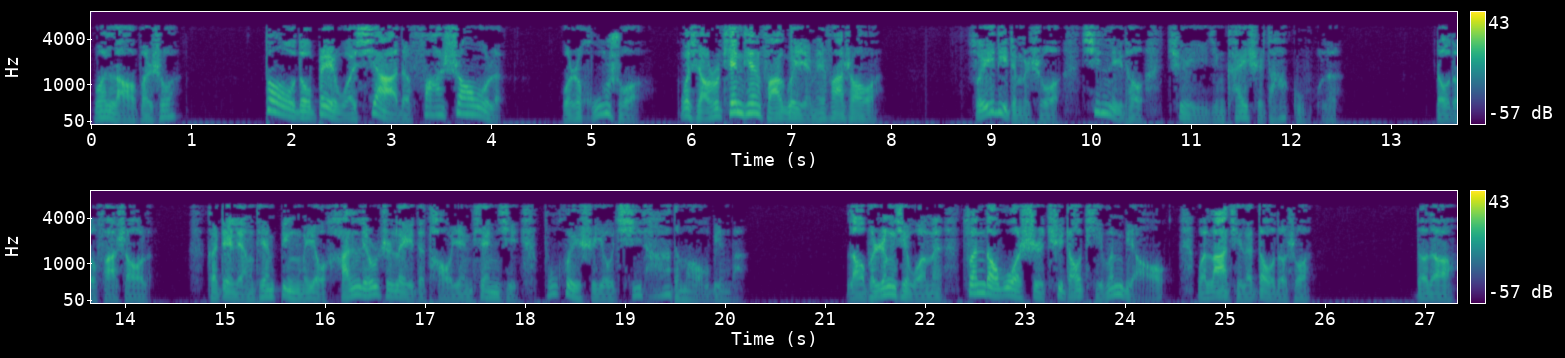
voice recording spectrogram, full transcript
我老婆说，豆豆被我吓得发烧了。我是胡说，我小时候天天罚跪也没发烧啊。嘴里这么说，心里头却已经开始打鼓了。豆豆发烧了，可这两天并没有寒流之类的讨厌天气，不会是有其他的毛病吧？老婆扔下我们，钻到卧室去找体温表。我拉起了豆豆说：“豆豆，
